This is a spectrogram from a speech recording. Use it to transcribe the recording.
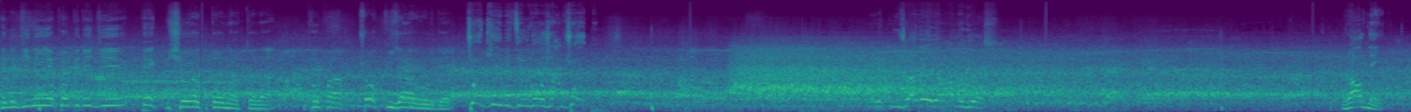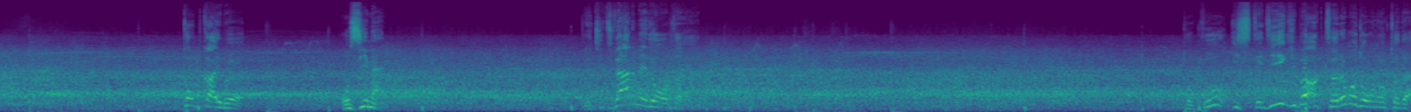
kalecinin yapabileceği pek bir şey yoktu o noktada. Topa çok güzel vurdu. Çok iyi bitirdi hocam çok. Evet mücadele devam ediyor. Ralney. Top kaybı. Osimhen. Geçit vermedi orada. Topu istediği gibi aktaramadı o noktada.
